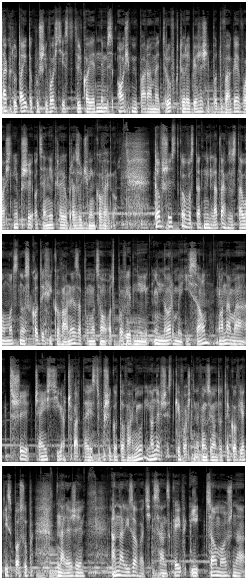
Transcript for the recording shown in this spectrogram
tak tutaj dokuczliwość jest tylko jednym z ośmiu parametrów, które bierze się pod uwagę właśnie przy ocenie krajobrazu dźwiękowego. To wszystko w ostatnich latach zostało mocno skodyfikowane za pomocą odpowiedniej normy ISO. Ona ma trzy części, a czwarta jest w przygotowaniu i one wszystkie właśnie nawiązują do tego, w jaki sposób należy analizować soundscape i co można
